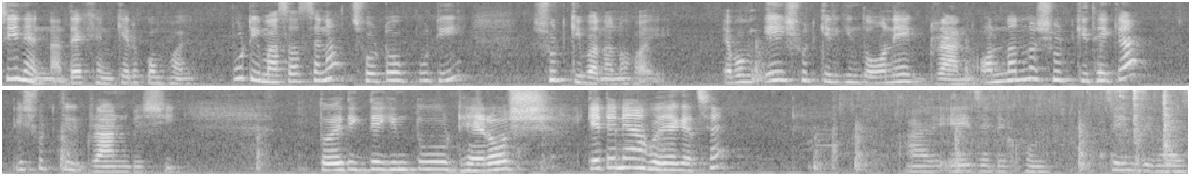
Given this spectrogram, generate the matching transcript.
চিনেন না, দেখেন কীরকম হয়। পুটি মাছ আছে না, ছোট পুটি শুটকি বানানো হয়। এবং এই শুটকির কিন্তু অনেক গ্রান। অন্যান্য শুটকি থেকে এই শুটকির গ্রান বেশি। তো এদিক দিয়ে কিন্তু ঢেঁড়স কেটে নেওয়া হয়ে গেছে। আর এই যে দেখুন, চিংড়ি মাছ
